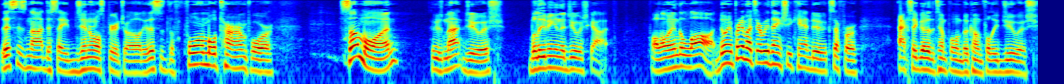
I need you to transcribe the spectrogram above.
This is not just a general spirituality, this is the formal term for someone who's not Jewish believing in the Jewish God, following the law, doing pretty much everything she can do except for actually go to the temple and become fully Jewish.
